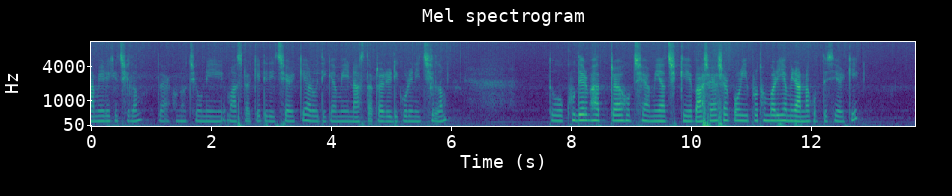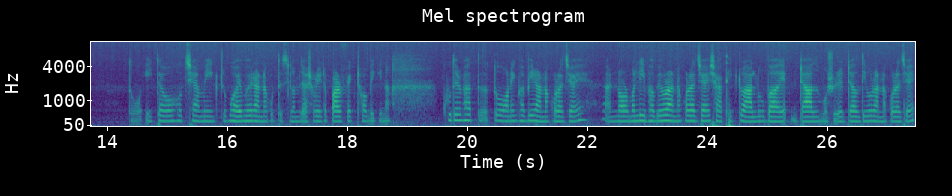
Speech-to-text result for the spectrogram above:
নামিয়ে রেখেছিলাম। তো এখন হচ্ছে উনি মাছটা কেটে দিচ্ছে আর কি। আর ওইদিকে আমি নাস্তাটা রেডি করে নিচ্ছিলাম। তো খুদের ভাতটা হচ্ছে আমি আজকে বাসায় আসার পরই প্রথমবারই আমি রান্না করতেছি আর কি। তো এটাও হচ্ছে আমি একটু ভয়ে ভয়ে রান্না করতেছিলাম যে আসলে এটা পারফেক্ট হবে কি না খুদের ভাত তো অনেকভাবেই রান্না করা যায়। আর নর্মালি এভাবেও রান্না করা যায়, সাথে একটু আলু বা ডাল, মসুরের ডাল দিয়েও রান্না করা যায়।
